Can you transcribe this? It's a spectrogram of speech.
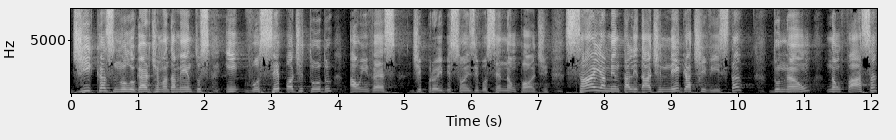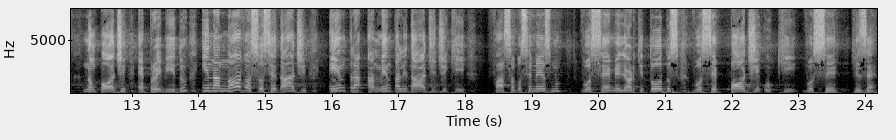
dicas no lugar de mandamentos e você pode tudo ao invés de proibições e você não pode. Sai a mentalidade negativista do não, não faça, não pode, é proibido, e na nova sociedade entra a mentalidade de que faça você mesmo, você é melhor que todos, você pode o que você quiser.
